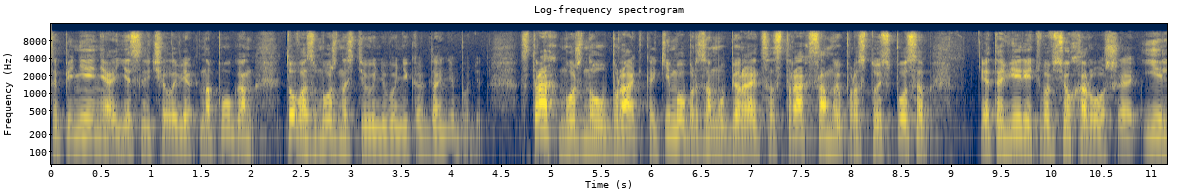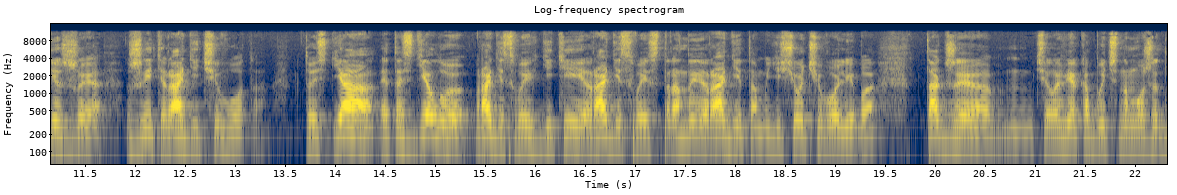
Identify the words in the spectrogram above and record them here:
Цепенение, если человек напуган, то возможностей у него никогда не будет. Страх можно убрать. Каким образом убирается страх? Самый простой способ это верить во все хорошее или же жить ради чего-то. То есть я это сделаю ради своих детей, ради своей страны, ради там еще чего-либо. Также человек обычно может,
